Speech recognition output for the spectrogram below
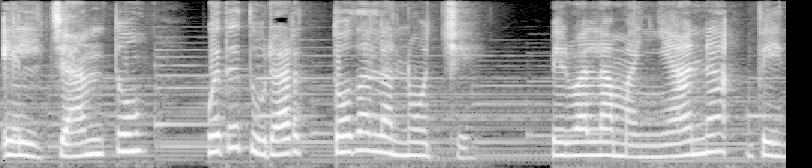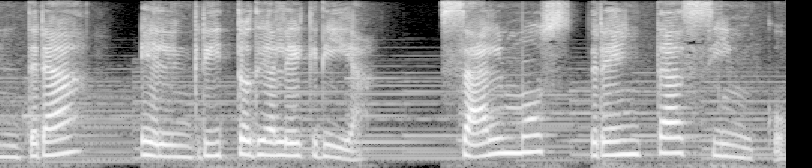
El llanto puede durar toda la noche, pero a la mañana vendrá el grito de alegría. Salmos 35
